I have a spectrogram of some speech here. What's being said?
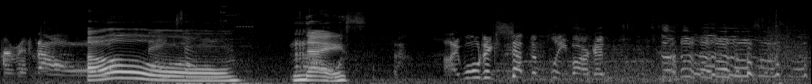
the Riddler. Oh, nice. I won't accept the plea bargain.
